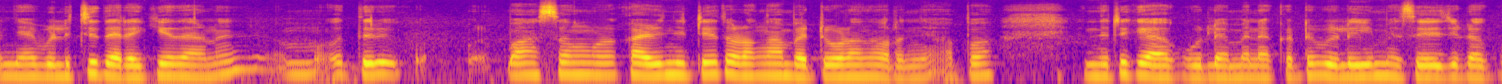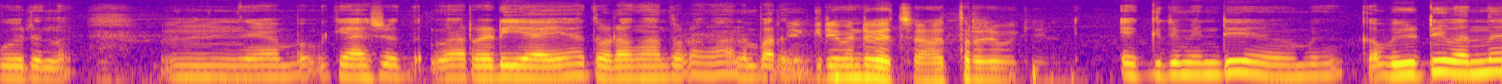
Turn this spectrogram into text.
ഞാൻ വിളിച്ച് തിരക്കിയതാണ്. ഒത്തിരി മാസം കൂടെ കഴിഞ്ഞിട്ടേ തുടങ്ങാൻ പറ്റുള്ളൂ എന്ന് പറഞ്ഞു. അപ്പോൾ എന്നിട്ട് കേൾക്കൂല. മെനക്കെട്ട് വിളിയും മെസ്സേജ് ഇടക്കുമായിരുന്നു. ക്യാഷ് റെഡിയായ തുടങ്ങാൻ തുടങ്ങാമെന്ന് പറഞ്ഞു. എഗ്രിമെന്റ് വെച്ചാൽ എത്ര രൂപയ്ക്ക് എഗ്രിമെന്റ് വീട്ടിൽ വന്ന്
